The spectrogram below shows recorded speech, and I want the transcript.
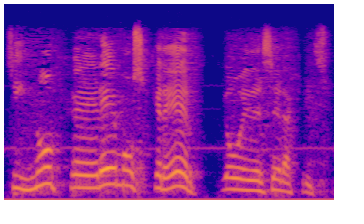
si no queremos creer y obedecer a Cristo?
